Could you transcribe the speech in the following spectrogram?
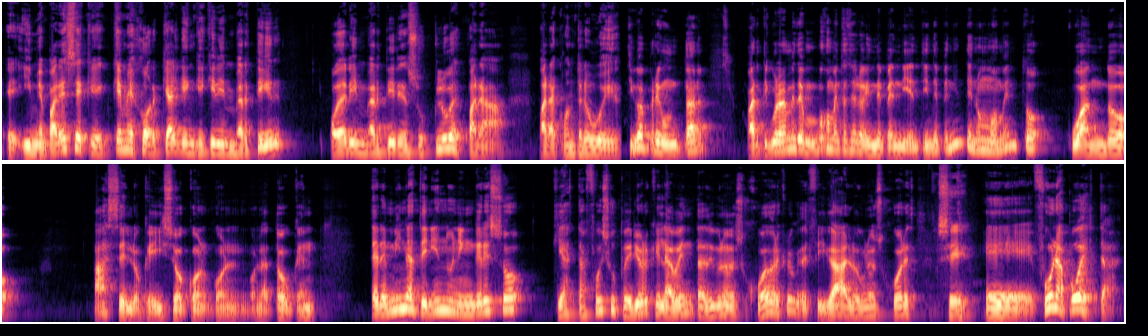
eh, y me parece que qué mejor que alguien que quiere invertir, poder invertir en sus clubes para, para contribuir. Te iba a preguntar, particularmente, vos comentaste lo de Independiente. Independiente en un momento cuando hace lo que hizo con, con, con la token, termina teniendo un ingreso que hasta fue superior que la venta de uno de sus jugadores, creo que de Figalo, uno de sus jugadores. Sí. Eh, fue una apuesta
